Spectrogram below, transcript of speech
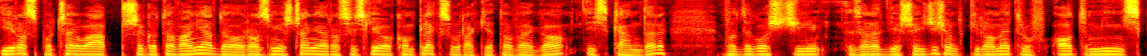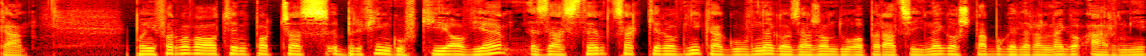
i rozpoczęła przygotowania do rozmieszczania rosyjskiego kompleksu rakietowego Iskander w odległości zaledwie 60 km od Mińska. Poinformował o tym podczas briefingu w Kijowie zastępca kierownika Głównego Zarządu Operacyjnego Sztabu Generalnego Armii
